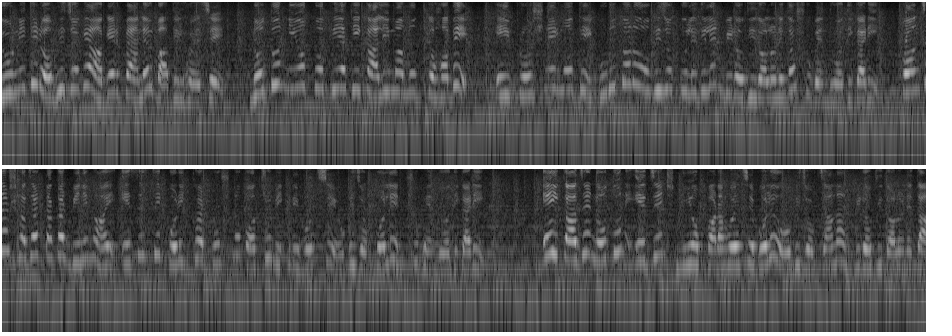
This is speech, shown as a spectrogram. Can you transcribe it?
দুর্নীতির অভিযোগে আগের প্যানেল বাতিল হয়েছে। নতুন নিয়োগ প্রক্রিয়া কি কালিমা মুক্ত হবে? এই প্রশ্নের মধ্যে গুরুতর অভিযোগ তুলে দিলেন বিরোধী দলনেতা শুভেন্দু অধিকারী। পঞ্চাশ হাজার টাকার বিনিময়ে এসএসসির পরীক্ষার প্রশ্নপত্র বিক্রি হচ্ছে, অভিযোগ করলেন শুভেন্দু অধিকারী। এই কাজে নতুন এজেন্ট নিয়োগ করা হয়েছে বলে অভিযোগ জানান বিরোধী দলনেতা।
